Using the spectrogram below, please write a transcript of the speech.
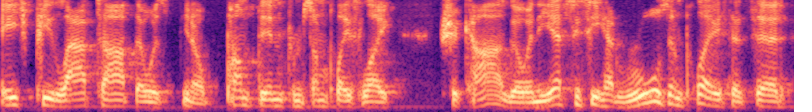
HP laptop that was, you know, pumped in from someplace like Chicago. And the FCC had rules in place that said,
